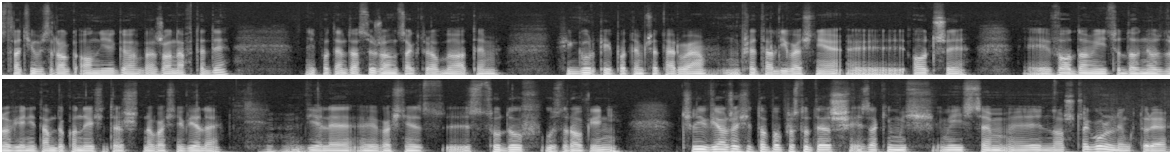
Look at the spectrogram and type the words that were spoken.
stracił wzrok on, jego chyba żona wtedy. No I potem ta służąca, która była tym figurkę i potem przetarła, przetarli właśnie y, oczy y, wodą i cudowne uzdrowienie. Tam dokonuje się też no właśnie wiele, mhm. wiele właśnie z, z cudów, uzdrowień. Czyli wiąże się to po prostu też z jakimś miejscem no, szczególnym, które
